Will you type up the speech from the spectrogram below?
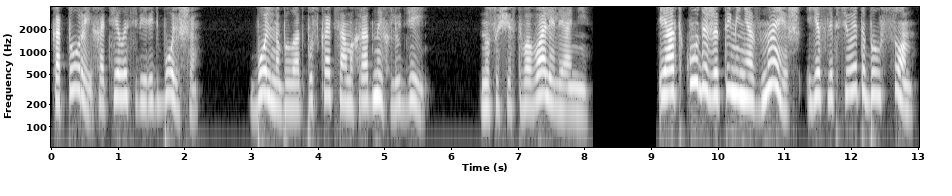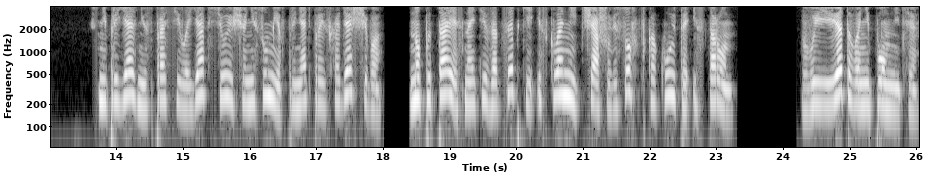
которой хотелось верить больше. Больно было отпускать самых родных людей. Но существовали ли они? «И откуда же ты меня знаешь, если все это был сон?» С неприязнью спросила я, все еще не сумев принять происходящего но пытаясь найти зацепки и склонить чашу весов в какую-то из сторон. «Вы и этого не помните?»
